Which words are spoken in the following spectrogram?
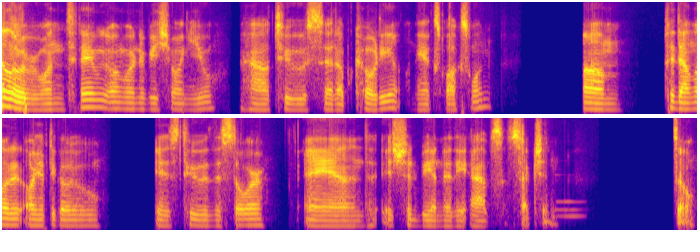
Hello everyone, today I'm going to be showing you how to set up Kodi on the Xbox One. Um, to download it, all you have to go is to the store and it should be under the apps section. So,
